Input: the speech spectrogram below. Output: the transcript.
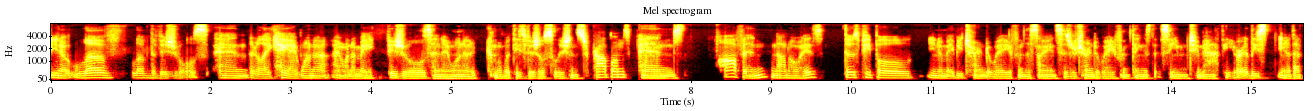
you know love love the visuals. And they're like hey i want to i want to make visuals and i want to come up with these visual solutions to problems. And often not always those people you know maybe turned away from the sciences or turned away from things that seem too mathy or at least you know that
